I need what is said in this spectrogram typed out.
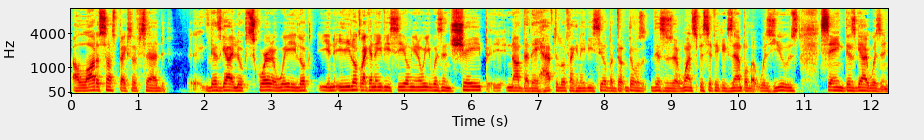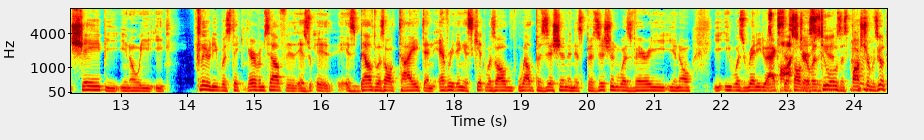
a lot of suspects have said this guy looked squared away. He looked, you know, he looked like a Navy SEAL. You know, he was in shape. Not that they have to look like a Navy SEAL, but th- those. This is a one specific example that was used, saying this guy was in shape. He, you know, he, he clearly was taking care of himself. His, his his belt was all tight and everything. His kit was all well positioned, and his position was very, you know, he, he was ready to access all his tools. good. His posture was good.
